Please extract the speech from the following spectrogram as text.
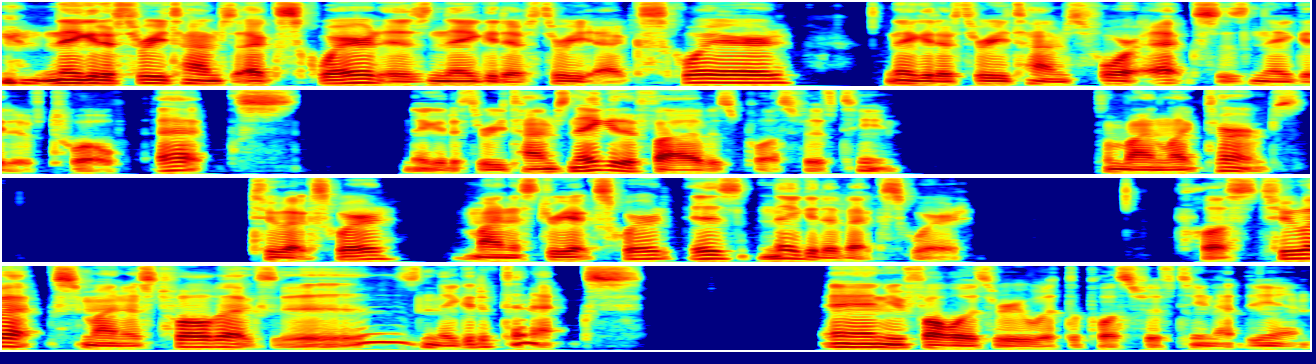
negative 3 times x squared is negative 3x squared. Negative 3 times 4x is negative 12x. Negative 3 times negative 5 is plus 15. Combine like terms. 2x squared minus 3x squared is negative x squared. Plus 2x minus 12x is negative 10x and you follow through with the plus 15 at the end.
